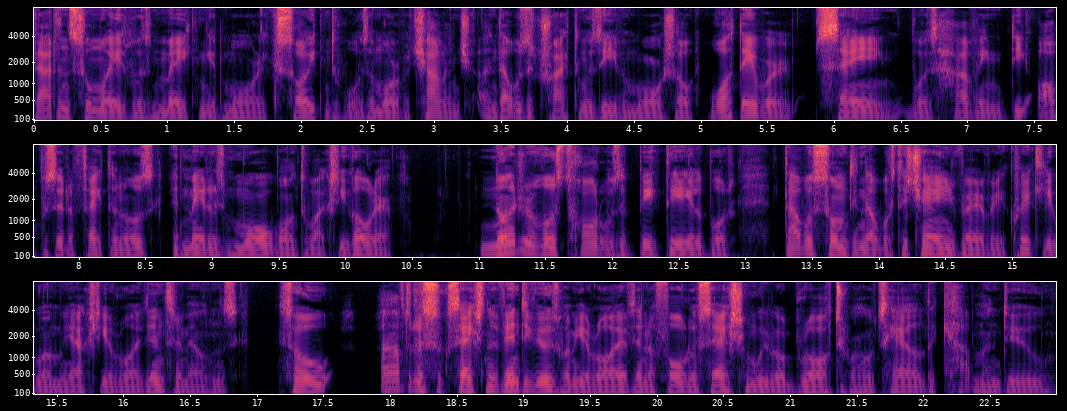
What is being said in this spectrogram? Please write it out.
that in some ways was making it more exciting to us and more of a challenge, and that was attracting us even more. So, what they were saying was having the opposite effect on us. It made us more want to actually go there. Neither of us thought it was a big deal, but that was something that was to change very, very quickly when we actually arrived into the mountains. So, after a succession of interviews when we arrived and a photo session, we were brought to our hotel, the Kathmandu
